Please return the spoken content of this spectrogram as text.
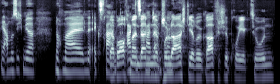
Ja, muss ich mir nochmal eine extra Da braucht man dann eine polarstereografische Projektion,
